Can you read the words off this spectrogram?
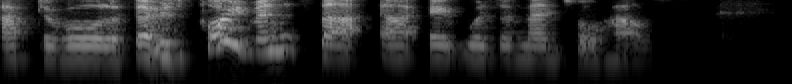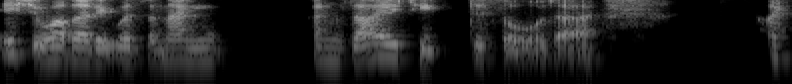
after all of those appointments that uh, it was a mental health issue or that it was an anxiety disorder, I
